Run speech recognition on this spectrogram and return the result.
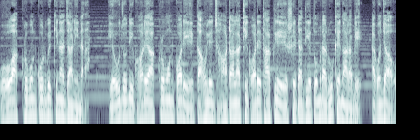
ও আক্রমণ করবে কিনা জানি না। কেউ যদি ঘরে আক্রমণ করে তাহলে ঝাঁটা লাঠি ঘরে থাকলে সেটা দিয়ে তোমরা রুখে দাঁড়াবে। এখন যাও।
